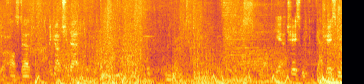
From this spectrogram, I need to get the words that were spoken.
Go Falstad. I got you, Dad. Yeah, chase me. Chase me.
